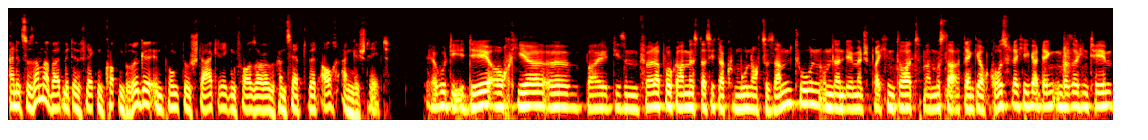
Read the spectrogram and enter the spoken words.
Eine Zusammenarbeit mit dem Flecken Koppenbrügge in puncto Starkregenvorsorgekonzept wird auch angestrebt. Ja gut, die Idee auch hier äh, bei diesem Förderprogramm ist, dass sich da Kommunen auch zusammentun, um dann dementsprechend dort, man muss da, denke ich, auch großflächiger denken bei solchen Themen,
